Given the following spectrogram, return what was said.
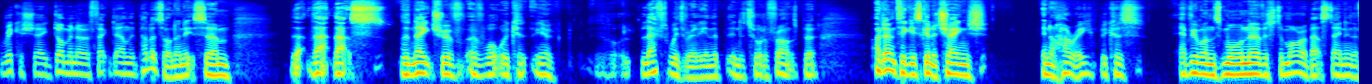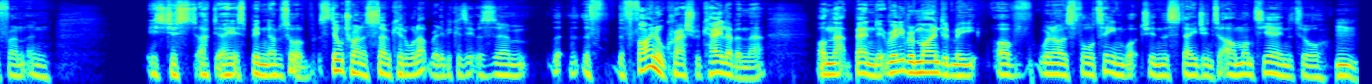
ricochet domino effect down the peloton, and it's um that that that's the nature of, of what we're you know left with really in the in the Tour de France. But I don't think it's going to change in a hurry because everyone's more nervous tomorrow about staying in the front, and it's just it's been I'm sort of still trying to soak it all up really because it was um the the, the final crash with Caleb and that on that bend. It really reminded me of when I was 14 watching the stage into Armentières in the Tour Mm.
